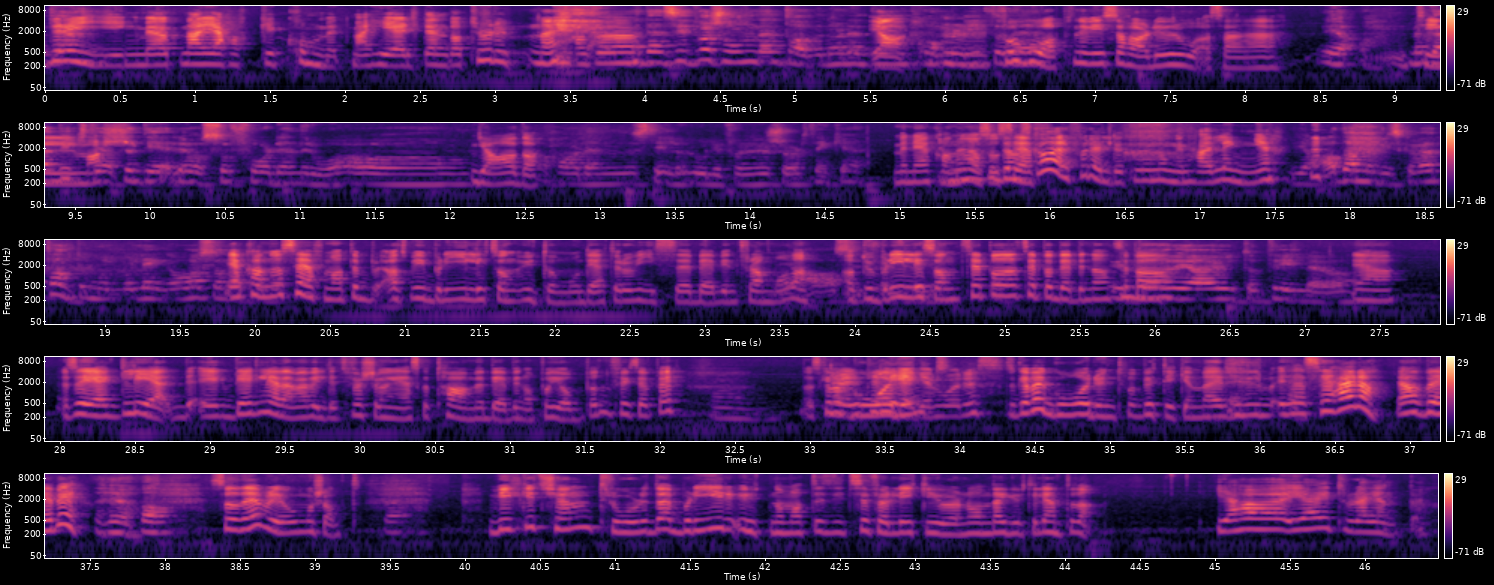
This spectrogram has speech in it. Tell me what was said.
drøying med at 'nei, jeg har ikke kommet meg helt enda', tull. Nei, Altså Men den situasjonen, den tar vi når den, Ja. kommer Mm. dit. Forhåpentligvis så har det jo roa seg Ja, men Til det er viktig mars. at dere også får den roa og Ja da. har den stille og rolig for dere sjøl, tenker jeg. Men jeg kan Men jo altså, også den se skal være foreldre til den ungen her lenge. Ja da, men vi skal være tante og mormor lenge òg. Sånn Jeg kan jo se for meg at, det, at vi blir litt sånn utålmodige etter å vise babyen fram òg, da. Ja, At du blir litt sånn Se på, se på babyen, da. Se på. og, ja, ute og trille og Ja. Altså, jeg gled, jeg, det gleder jeg meg veldig til første gang jeg skal ta med babyen opp på jobben, f.eks. mm. Da skal jeg bare gå rundt. vår. Skal jeg bare gå rundt på butikken der. Se her, da! Jeg har baby! Ja. Så det blir jo morsomt. Hvilket kjønn tror du det blir, utenom at det selvfølgelig ikke gjør noe om det er gutt eller jente, da? Jeg, har, jeg tror det er jente.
